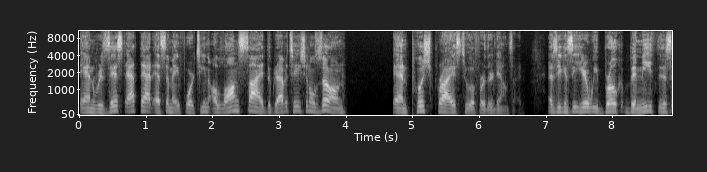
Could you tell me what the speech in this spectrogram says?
and resist at that SMA 14 alongside the gravitational zone and push price to a further downside. As you can see here, we broke beneath this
